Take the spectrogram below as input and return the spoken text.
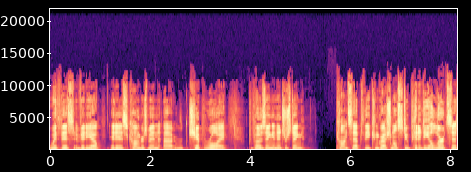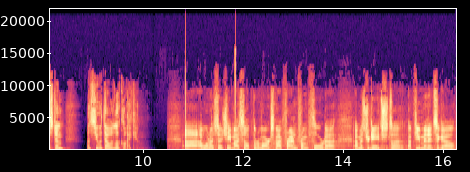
with this video. It is Congressman uh, Chip Roy proposing an interesting concept the Congressional Stupidity Alert System. Let's see what that would look like. Uh, I want to associate myself with the remarks of my friend from Florida, uh, Mr. Gaetz, just a, a few minutes ago,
